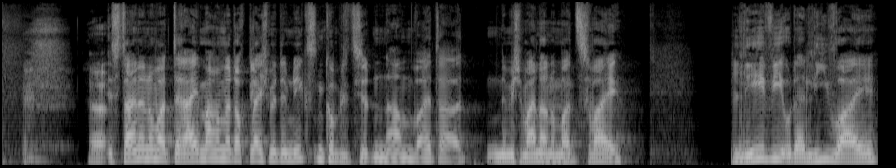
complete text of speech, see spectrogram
ja. Ist deine Nummer drei, machen wir doch gleich mit dem nächsten komplizierten Namen weiter. Nämlich meiner mhm. Nummer zwei. Levi oder Levi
